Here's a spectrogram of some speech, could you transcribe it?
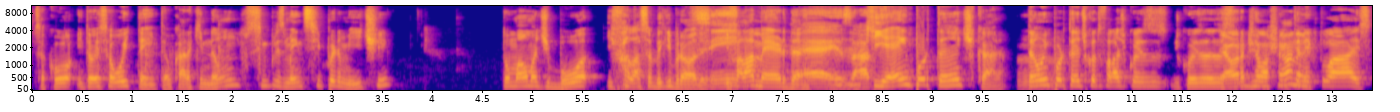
sacou? Então esse é o 80, é o cara que não simplesmente se permite tomar uma de boa e falar sobre Big Brother. Sim. E falar merda. É, exato. Que é importante, cara. Tão Uhum. importante quanto falar de coisas, de coisas É hora de relaxar, né? intelectuais.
